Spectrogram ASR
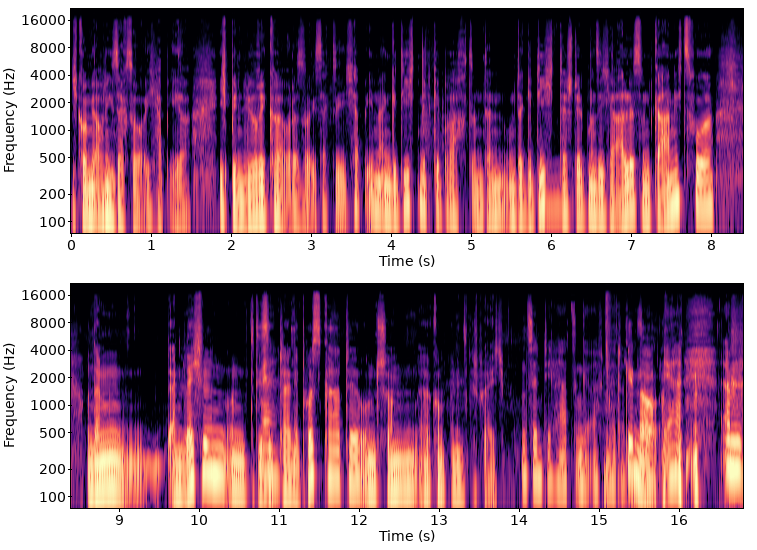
ich komme ja auch nicht und sage so, ich habe eher, ich bin Lyriker oder so. Ich sagte, ich habe Ihnen ein Gedicht mitgebracht. Und dann unter Gedicht, da stellt man sich ja alles und gar nichts vor. Und dann ein Lächeln und diese ja. kleine Postkarte und schon äh, kommt man ins Gespräch. Und sind die Herzen geöffnet. genau. So. Ja. ähm,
